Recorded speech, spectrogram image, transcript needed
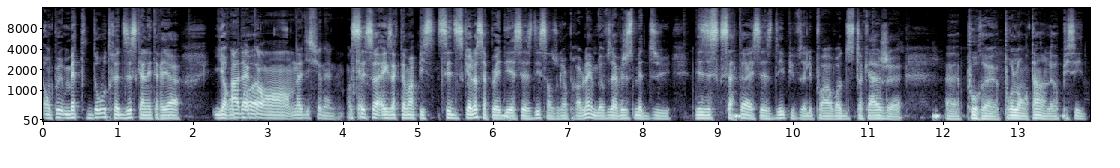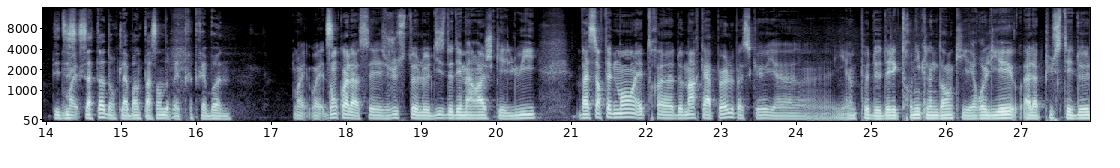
on peut mettre d'autres disques à l'intérieur. ah, d'accord, en additionnel. C'est ça, exactement. Puis ces disques-là, ça peut être des SSD sans aucun problème. Là, vous avez juste mettre du, des disques SATA SSD, puis vous allez pouvoir avoir du stockage pour, pour longtemps. Là. Puis c'est des disques SATA, donc la bande passante devrait être très très bonne. Ouais, ouais. Donc voilà, c'est juste le disque de démarrage qui est lui va certainement être euh, de marque Apple parce qu'il y a, y a un peu d'électronique là-dedans qui est relié à la puce T2 de,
